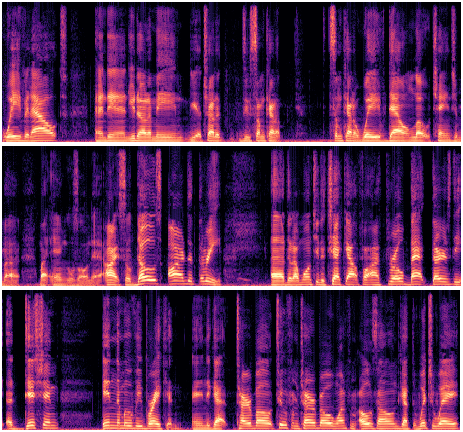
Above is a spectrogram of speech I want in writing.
wave it out, and then you know what I mean. Yeah, try to do some kind of some kind of wave down low, changing my my angles on that. All right, so those are the three uh, that I want you to check out for our Throwback Thursday edition in the movie Breaking. And you got Turbo, two from Turbo, one from Ozone. You got the Which Away,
